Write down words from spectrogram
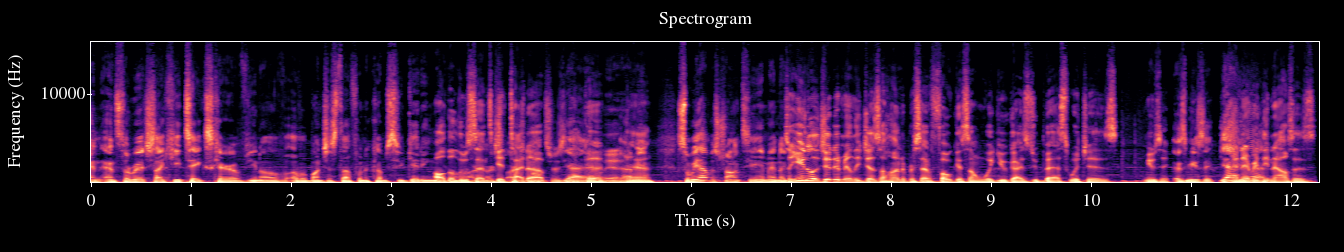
And and so Rich, like he takes care of, you know, of, of a bunch of stuff when it comes to getting All the loose our- ends our- get our tied up. sponsors. Yeah, Good. yeah. Yeah. I mean, so we have a strong team. And So you legitimately just 100% focus on what you guys do best, which is music. is music. Yeah. and yeah. everything else is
